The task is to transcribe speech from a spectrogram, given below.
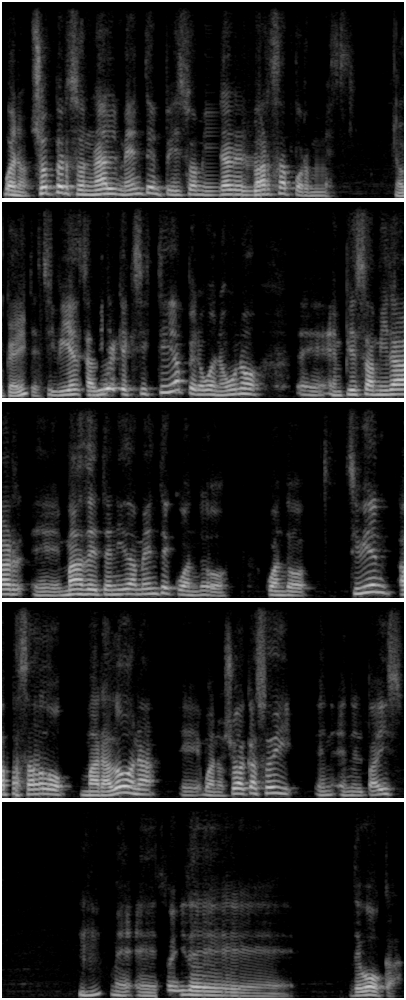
Bueno, yo personalmente empiezo a mirar el Barça por Messi. Okay. Este, si bien sabía que existía, pero bueno, uno empieza a mirar más detenidamente cuando, cuando, si bien ha pasado Maradona, eh, bueno, yo acá soy en, el país, eh, soy de, Boca.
